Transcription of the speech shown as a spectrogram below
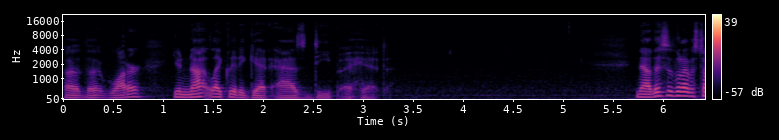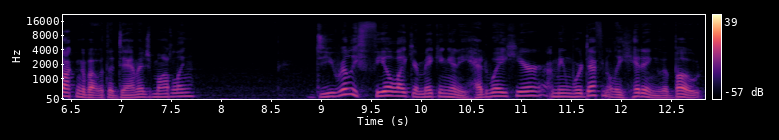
uh, the water, you're not likely to get as deep a hit. Now, this is what I was talking about with the damage modeling. do you really feel like you're making any headway here? I mean, we're definitely hitting the boat.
